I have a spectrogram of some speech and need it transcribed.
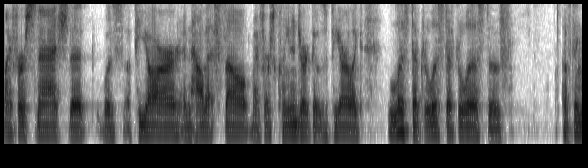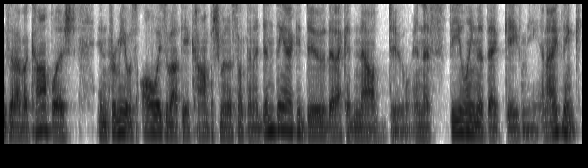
my first snatch that was a PR and how that felt, my first clean and jerk that was a PR, like list after list after list of of things that I've accomplished. And for me, it was always about the accomplishment of something I didn't think I could do that I could now do and the feeling that that gave me. And I think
